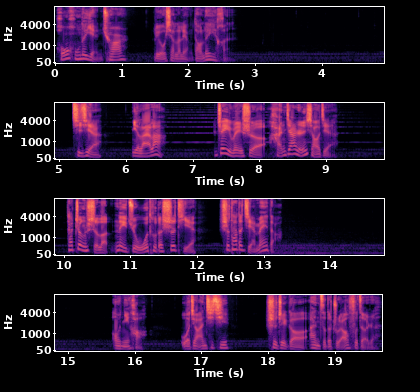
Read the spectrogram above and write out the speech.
红红的眼圈留下了两道泪痕。琪琪，你来啦！这位是韩佳人小姐，她证实了那具无头的尸体是她的姐妹的。哦，你好，我叫安七七，是这个案子的主要负责人。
